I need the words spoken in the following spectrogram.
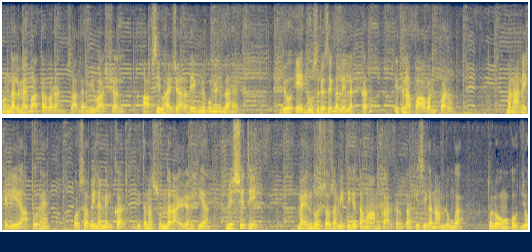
मंगलमय वातावरण, साधर्मी वात्सल आपसी भाईचारा देखने को मिल रहा है, जो एक दूसरे से गले लगकर इतना पावन पर्व मनाने के लिए आतुर हैं और सभी ने मिलकर इतना सुंदर आयोजन किया। निश्चित ही मैं हिंदू उत्सव समिति के तमाम कार्यकर्ता किसी का नाम लूँगा तो लोगों को जो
